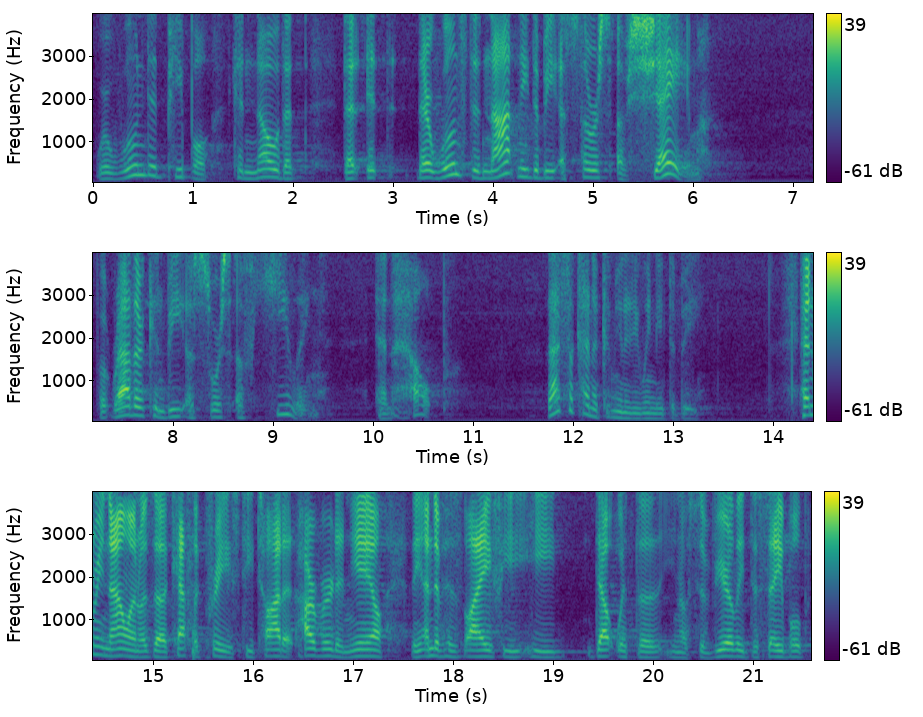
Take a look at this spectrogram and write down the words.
where wounded people can know that, that it, their wounds did not need to be a source of shame, but rather can be a source of healing and help. That's the kind of community we need to be. Henri Nouwen was a Catholic priest. He taught at Harvard and Yale. At the end of his life, he, he dealt with the you know, severely disabled.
